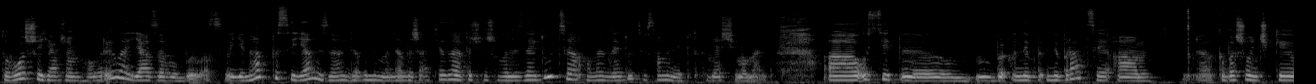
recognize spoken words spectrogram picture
того, що я вже вам говорила, я загубила свої надписи, я не знаю, де вони в мене лежать. Я знаю точно, що вони знайдуться, але знайдуться в саме непідходящий момент. Ось ці е, не, братці, а е, кабашончики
